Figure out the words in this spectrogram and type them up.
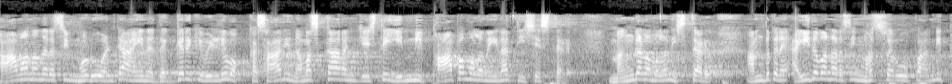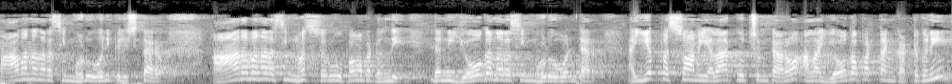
పావన నరసింహుడు అంటే ఆయన దగ్గరికి వెళ్ళి ఒక్కసారి నమస్కారం చేస్తే ఎన్ని పాపములనైనా తీసేస్తాడు. మంగళములను ఇస్తాడు. అందుకనే ఐదవ నరసింహ స్వరూపాన్ని పావన నరసింహుడు అని పిలుస్తారు. ఆరవ నరసింహ స్వరూపం ఒకటి ఉంది. దాన్ని యోగ నరసింహుడు అంటారు. అయ్యప్ప స్వామి ఎలా కూర్చుంటారో అలా యోగ పట్టం కట్టుకుని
